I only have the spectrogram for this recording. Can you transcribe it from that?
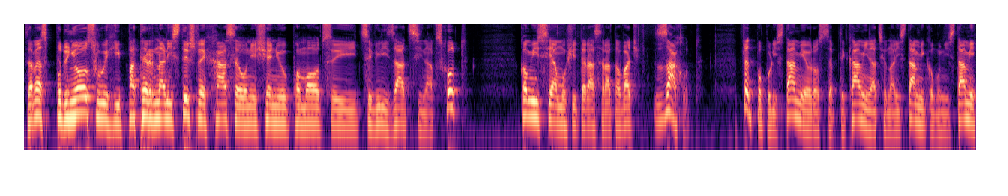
Zamiast podniosłych i paternalistycznych haseł o niesieniu pomocy i cywilizacji na wschód, Komisja musi teraz ratować Zachód przed populistami, eurosceptykami, nacjonalistami, komunistami,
